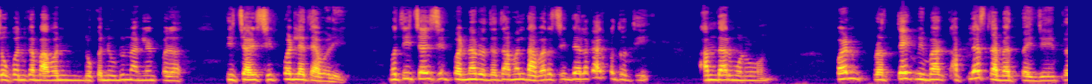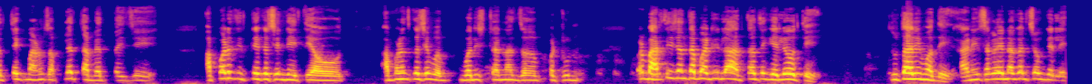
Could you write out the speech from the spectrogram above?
चोपन्न का बावन्न लोक निवडून आणले आणि परत ती चाळीस सीट पडल्या त्यावेळी. मग ती चाळीस सीट पडणार होत्या तर आम्हाला दहा बारा सीट द्यायला काय हरकत होती? आमदार म्हणून. पण प्रत्येक विभाग आपल्याच ताब्यात पाहिजे. प्रत्येक माणूस आपल्याच ताब्यात पाहिजे. आपणच इतके कसे नेते आहोत? आपणच कसे व- वरिष्ठांना ज पटून पण भारतीय जनता पार्टीला आता ते गेले होते तुतारीमध्ये आणि सगळे नगरसेवक गेले.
